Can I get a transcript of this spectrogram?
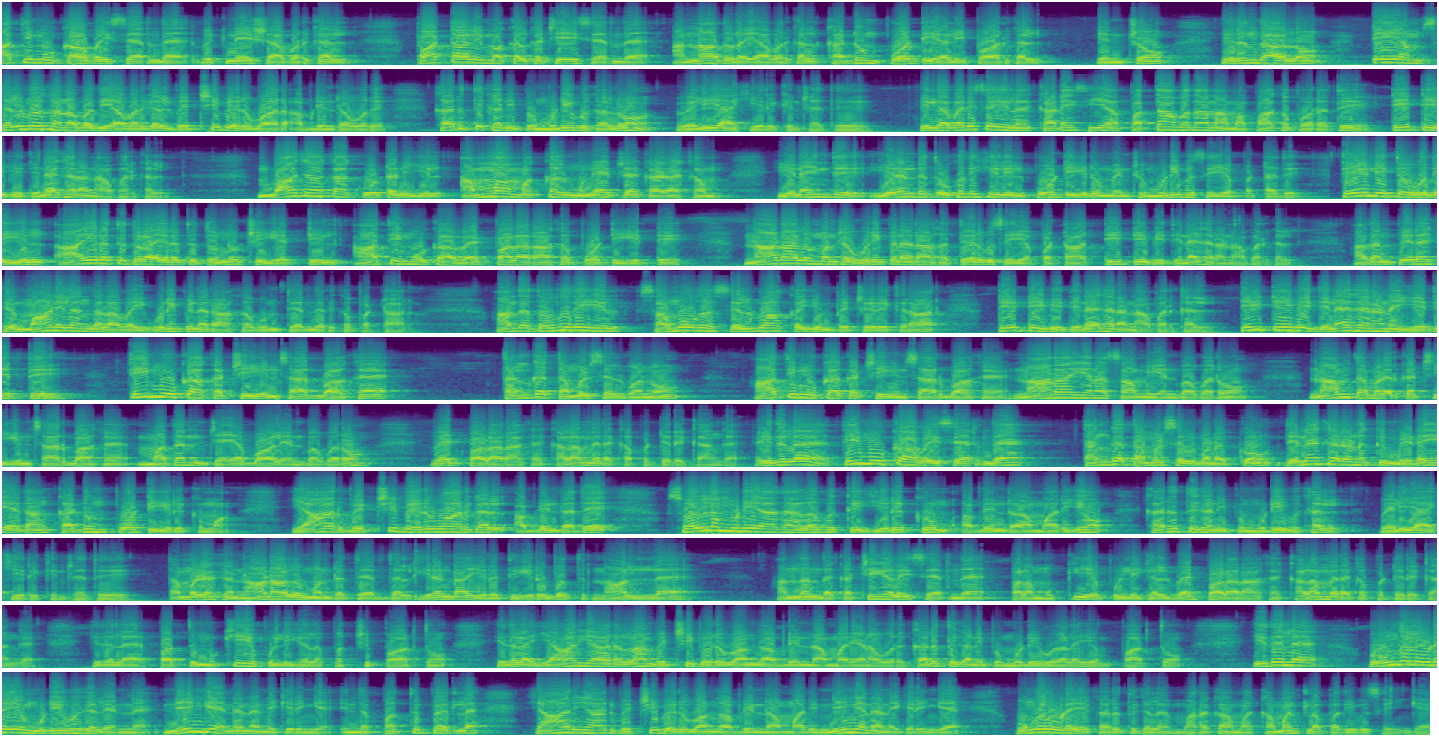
அதிமுகவை சேர்ந்த விக்னேஷ் அவர்கள் பாட்டாளி மக்கள் கட்சியை சேர்ந்த அண்ணாதுரை அவர்கள் கடும் போட்டி அளிப்பார்கள். என்றும் இருந்தாலும் டி. எம். செல்வ கணபதி அவர்கள் வெற்றி பெறுவார் அப்படின்ற ஒரு கருத்து கணிப்பு முடிவுகளும் வெளியாகி இருக்கின்றது. இந்த வரிசையில் கடைசியா பத்தாவதா நாம பார்க்க போறது டிடிவி தினகரன் அவர்கள். பாஜக கூட்டணியில் அம்மா மக்கள் முன்னேற்ற கழகம் இணைந்து இரண்டு தொகுதிகளில் போட்டியிடும் என்று முடிவு செய்யப்பட்டது. தேனி தொகுதியில் ஆயிரத்தி தொள்ளாயிரத்து தொன்னூற்றி எட்டில் அதிமுக வேட்பாளராக போட்டியிட்டு நாடாளுமன்ற உறுப்பினராக தேர்வு செய்யப்பட்டார் டிடிவி தினகரன் அவர்கள். அதன் பிறகு மாநிலங்களவை உறுப்பினராகவும் தேர்ந்தெடுக்கப்பட்டார். அந்த தொகுதியில் சமூக செல்வாக்கையும் பெற்றிருக்கிறார் டிடிவி தினகரன் அவர்கள். டிடிவி தினகரனை எதிர்த்து திமுக கட்சியின் சார்பாக தங்க தமிழ் செல்வனும் அதிமுக கட்சியின் சார்பாக நாராயணசாமி என்பவரும் நாம் தமிழர் கட்சியின் சார்பாக மதன் ஜெயபால் என்பவரும் வேட்பாளராக களமிறக்கப்பட்டிருக்காங்க. இதுல திமுகவை சேர்ந்த தங்க தமிழ் செல்வனுக்கும் தினகரனுக்கும் இடையே தான் கடும் போட்டி இருக்குமா? யார் வெற்றி பெறுவார்கள் அப்படின்றதே சொல்ல முடியாத அளவுக்கு இருக்கும் அப்படின்ற மாதிரியும் கருத்து கணிப்பு முடிவுகள் வெளியாகி இருக்கின்றது. தமிழக நாடாளுமன்ற தேர்தல் இரண்டாயிரத்தி இருபத்தி நாலில் அந்தந்த கட்சிகளை சேர்ந்த பல முக்கிய புள்ளிகள் வேட்பாளராக களமிறக்கப்பட்டிருக்காங்க. இதில் பத்து முக்கிய புள்ளிகளை பற்றி பார்த்தோம். இதில் யார் யாரெல்லாம் வெற்றி பெறுவாங்க அப்படின்ற மாதிரியான ஒரு கருத்து கணிப்பு முடிவுகளையும் பார்த்தோம். இதில் உங்களுடைய முடிவுகள் என்ன? நீங்கள் என்ன நினைக்கிறீங்க? இந்த பத்து பேரில் யார் யார் வெற்றி பெறுவாங்க அப்படின்ற மாதிரி நீங்கள் நினைக்கிறீங்க? உங்களுடைய கருத்துக்களை மறக்காமல் கமெண்ட்டில் பதிவு செய்யுங்க.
